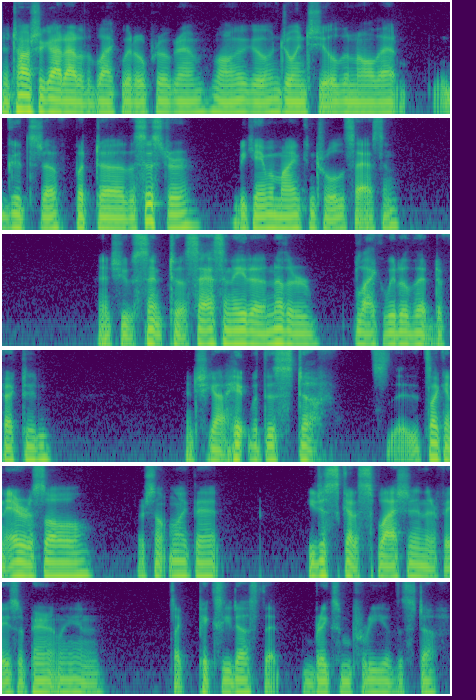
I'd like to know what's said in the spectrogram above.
Natasha got out of the Black Widow program long ago and joined Shield and all that good stuff, but uh the sister became a mind controlled assassin. And she was sent to assassinate another Black Widow that defected. And she got hit with this stuff. It's, it's like an aerosol or something like that. You just got to splash it in their face, apparently, and it's like pixie dust that breaks him free of the stuff.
